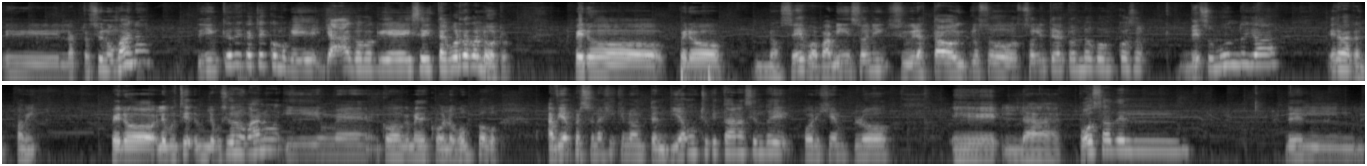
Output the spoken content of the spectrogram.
eh, la actuación humana de Jim Carrey, ¿cachai? Como que ya, como que se de acuerdo con lo otro. Pero, pero, no sé, para mí Sonic, si hubiera estado incluso solo interactuando con cosas de su mundo, ya era bacán, para mí. Pero le, le pusieron humano y me, como que me descolocó un poco. Habían personajes que no entendía mucho qué estaban haciendo ahí. Por ejemplo, eh, la esposa del, del,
